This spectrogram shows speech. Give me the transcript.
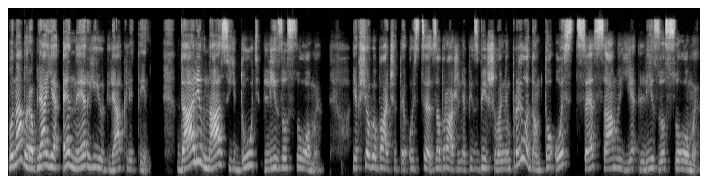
Вона виробляє енергію для клітин. Далі в нас йдуть лізосоми. Якщо ви бачите ось це зображення під збільшувальним приладом, то ось це саме є лізосоми.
